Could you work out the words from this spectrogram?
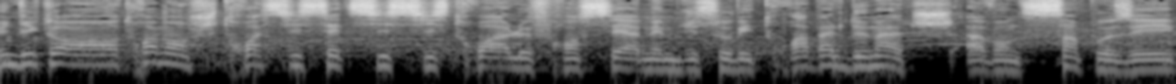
Une victoire en trois manches, 3-6, 7-6, 6-3. Le Français a même dû sauver trois balles de match avant de s'imposer.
